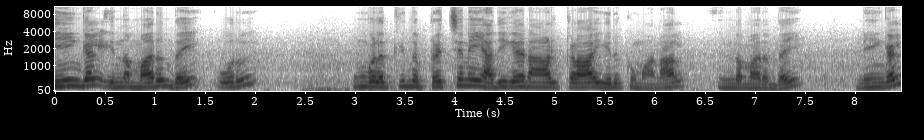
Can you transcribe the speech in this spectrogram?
நீங்கள் இந்த மருந்தை ஒரு உங்களுக்கு இந்த பிரச்சனை அதிக நாட்களாக இருக்குமானால் இந்த மருந்தை நீங்கள்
